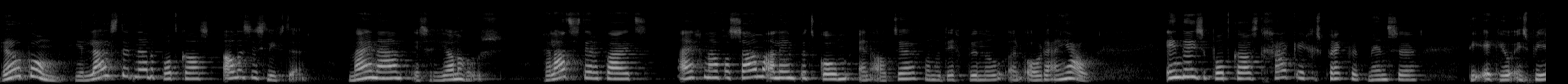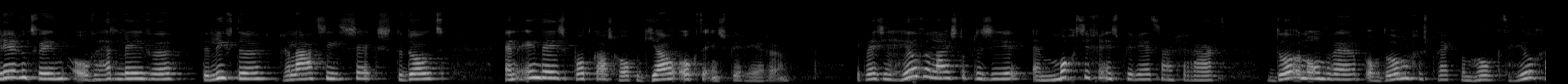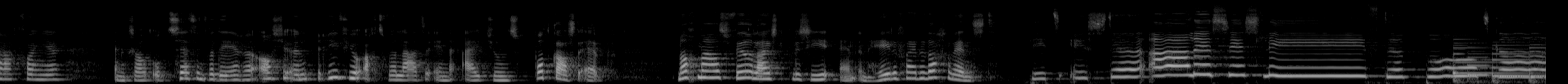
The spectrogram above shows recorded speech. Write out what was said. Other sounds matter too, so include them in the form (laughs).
Welkom, je luistert naar de podcast Alles is Liefde. Mijn naam is Rianne Roes, relatietherapeut, eigenaar van samenalleen.com en auteur van de dichtbundel Een Ode aan Jou. In deze podcast ga ik in gesprek met mensen die ik heel inspirerend vind over het leven, de liefde, relaties, seks, de dood. En in deze podcast hoop ik jou ook te inspireren. Ik wens je heel veel luisterplezier en mocht je geïnspireerd zijn geraakt door een onderwerp of door een gesprek, dan hoor ik het heel graag van je. En ik zou het ontzettend waarderen als je een review achter wil laten in de iTunes podcast app. Nogmaals, veel luisterplezier en een hele fijne dag gewenst. Dit is de Alles is Liefde podcast.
